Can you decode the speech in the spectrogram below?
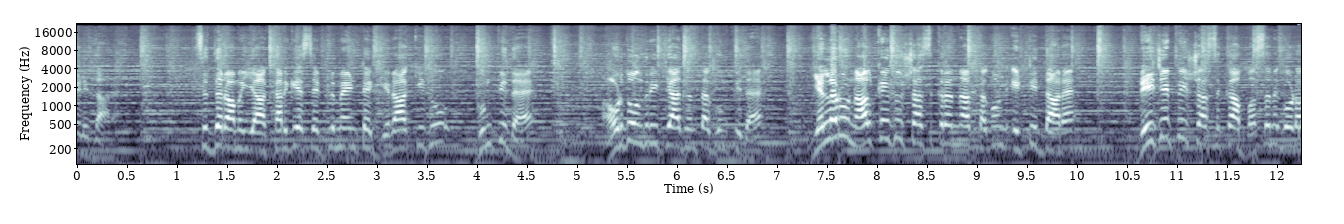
ಹೇಳಿದ್ದಾರೆ. ಸಿದ್ದರಾಮಯ್ಯ ಖರ್ಗೆ ಸೆಟ್ಲ್ಮೆಂಟ್ ಗಿರಾಕಿದು ಗುಂಪಿದೆ ಅವ್ರದ್ದು ಒಂದು ರೀತಿಯಾದಂತ ಗುಂಪಿದೆ. ಎಲ್ಲರೂ ನಾಲ್ಕೈದು ಶಾಸಕರನ್ನ ತಗೊಂಡು ಇಟ್ಟಿದ್ದಾರೆ. ಬಿಜೆಪಿ ಶಾಸಕ ಬಸನಗೌಡ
